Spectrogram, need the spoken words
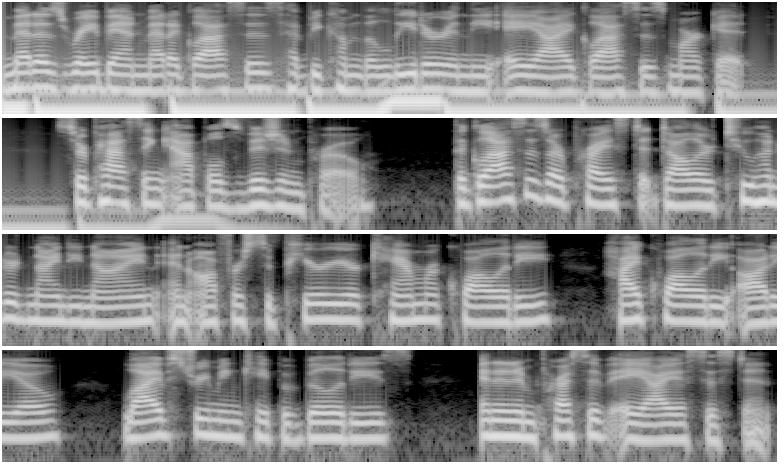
Meta's Ray-Ban Meta glasses have become the leader in the AI glasses market, surpassing Apple's Vision Pro. The glasses are priced at $299 and offer superior camera quality, high-quality audio, live streaming capabilities, and an impressive AI assistant.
